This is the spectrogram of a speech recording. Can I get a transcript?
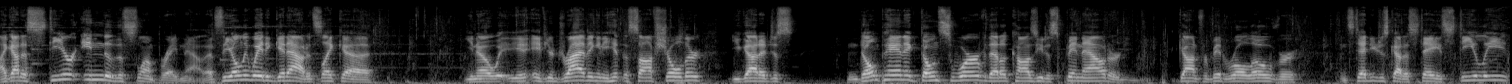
I gotta steer into the slump right now. That's the only way to get out. It's like, uh, you know, if you're driving and you hit the soft shoulder, you gotta just... Don't panic, don't swerve. That'll cause you to spin out or, God forbid, roll over. Instead, you just gotta stay steely,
